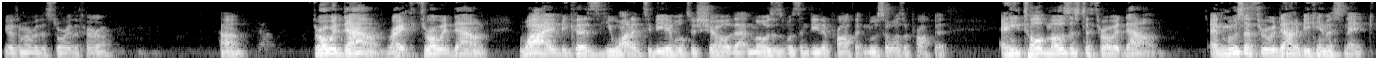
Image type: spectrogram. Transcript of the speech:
You guys remember the story of the Pharaoh? Huh? Throw it down, right? Throw it down. Why? Because he wanted to be able to show that Moses was indeed a prophet. Musa was a prophet. And he told Moses to throw it down. And Musa threw it down and became a snake.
